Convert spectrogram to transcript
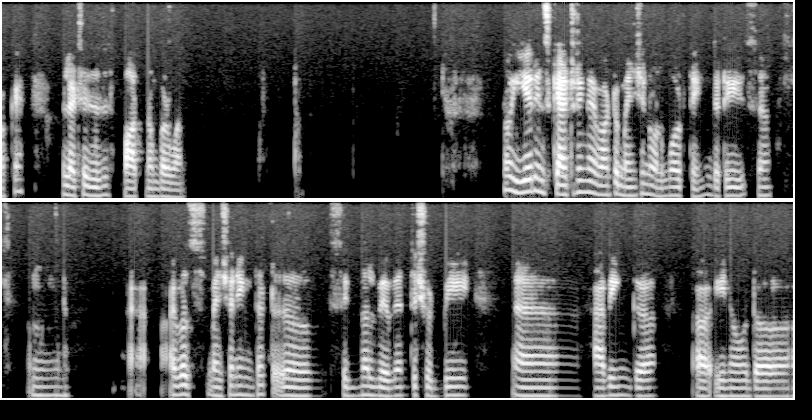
Okay? So let's say this is path number one now here in scattering I want to mention one more thing. That is uh, um, I was mentioning that uh, signal wavelength should be uh, having you know the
